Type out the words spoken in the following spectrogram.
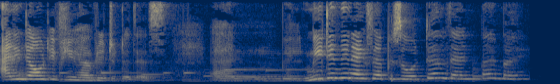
any doubt if you have related to this. And we'll meet in the next episode. Till then bye bye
